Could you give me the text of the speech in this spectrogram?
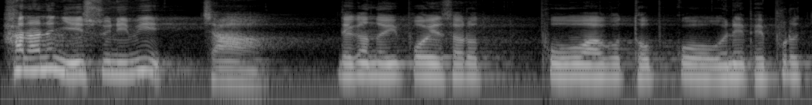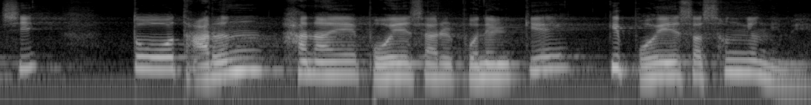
하나는 예수님이 자, 내가 너희 보혜사로 보호하고 돕고 은혜 베풀었지. 또 다른 하나의 보혜사를 보낼게. 이 보혜사 성령님이에요.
